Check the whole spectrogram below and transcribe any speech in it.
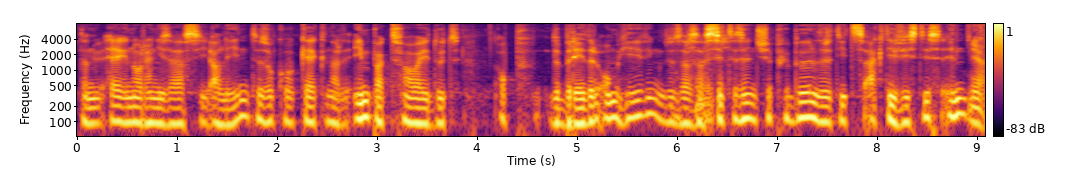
dan uw eigen organisatie alleen. Het is ook, ook kijken naar de impact van wat je doet op de bredere omgeving. Dus is dat citizenship gebeuren, er zit iets activistisch in. Ja.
